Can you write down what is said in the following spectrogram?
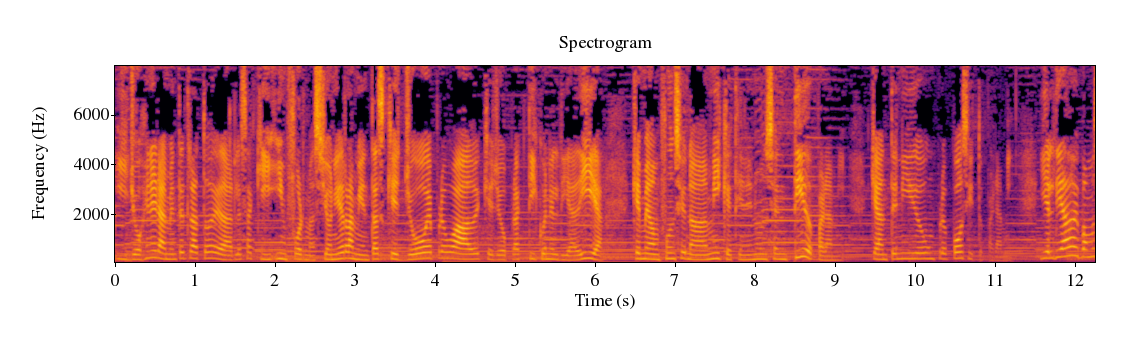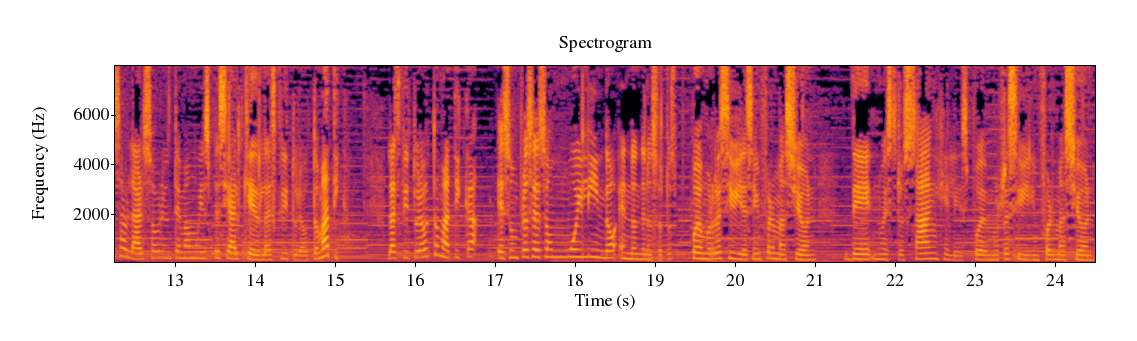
y yo generalmente trato de darles aquí información y herramientas que yo he probado y que yo practico en el día a día, que me han funcionado a mí, que tienen un sentido para mí, que han tenido un propósito para mí. Y el día de hoy vamos a hablar sobre un tema muy especial que es la escritura automática. La escritura automática es un proceso muy lindo en donde nosotros podemos recibir esa información de nuestros ángeles, podemos recibir información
